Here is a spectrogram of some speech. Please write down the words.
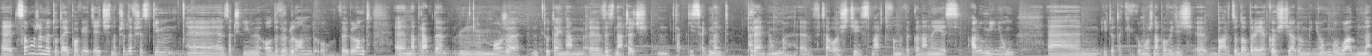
E, Co możemy tutaj powiedzieć? No przede wszystkim zacznijmy od wyglądu. Wygląd naprawdę mm, może tutaj nam wyznaczać mm, taki segment premium. E, W całości smartfon wykonany jest z aluminium. I to takiego można powiedzieć e, bardzo dobrej jakości aluminium, ładne,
